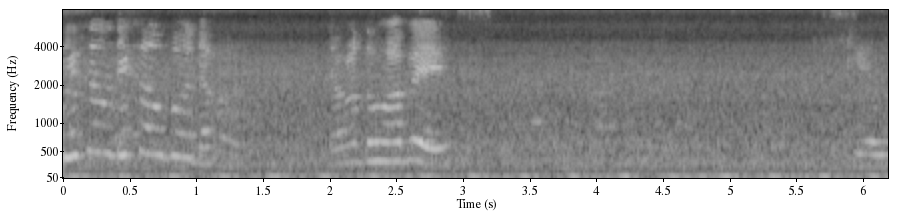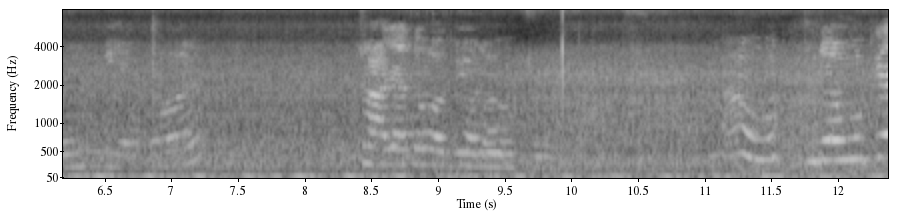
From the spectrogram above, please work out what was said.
দেখাও দেখাও করে দেখাও। দেখাতে হবে। কেমন মেয়ে বল? সাজাতে হবে। মুখে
